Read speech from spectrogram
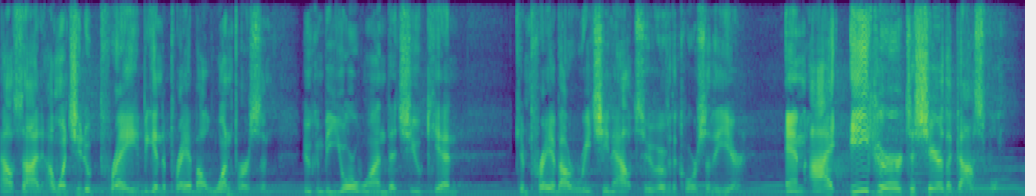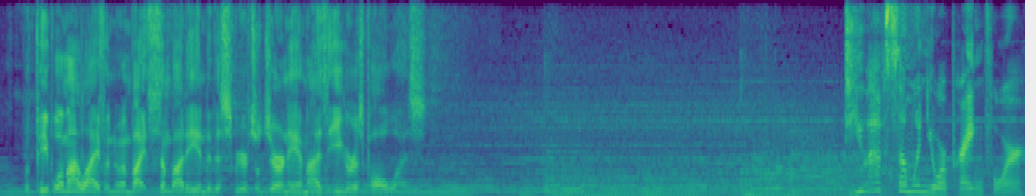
outside. I want you to pray, begin to pray about one person who can be your one that you can, can pray about reaching out to over the course of the year. Am I eager to share the gospel with people in my life and to invite somebody into this spiritual journey? Am I as eager as Paul was? Do you have someone you're praying for?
